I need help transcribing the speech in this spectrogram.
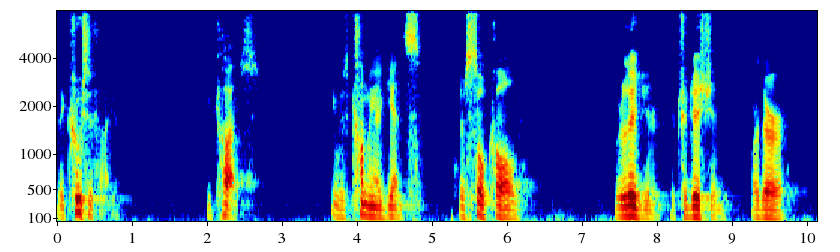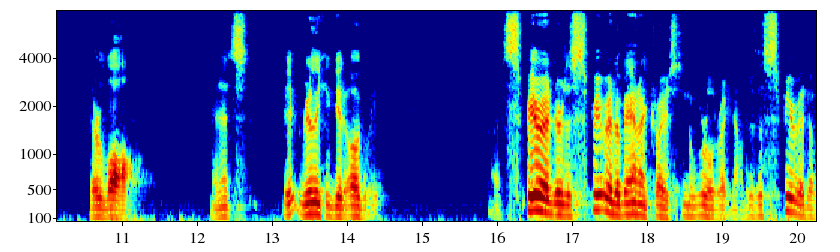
They crucified him because he was coming against their so called religion their tradition or their, their law. And it's it really can get ugly. Spirit, there's a spirit of Antichrist in the world right now. There's a spirit of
